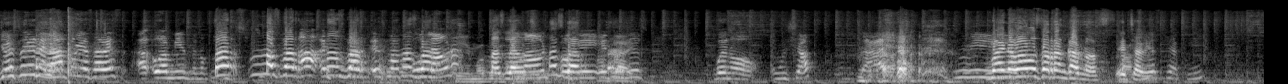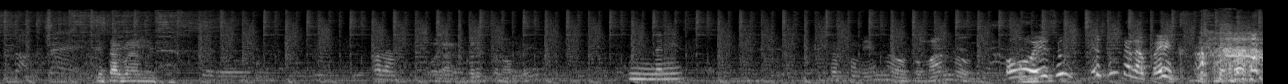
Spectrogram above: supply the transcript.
Yo estoy en el antro, ya sabes, a- o ambiente, ¿no? Bar, más bar, Ah, es más bar, bar, es más más bar. lounge. Sí, más Más bar. lounge, Lounge, más ok, bar. entonces, bueno, un shot. Mi- Bueno, vamos a arrancarnos. Yo Échale. estoy aquí. ¿Qué tal? Buenas noches. Hola. Hola, ¿cuál es tu nombre? Mm, Denise. ¿Qué estás comiendo o tomando? Oh, es un, es un canapé.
